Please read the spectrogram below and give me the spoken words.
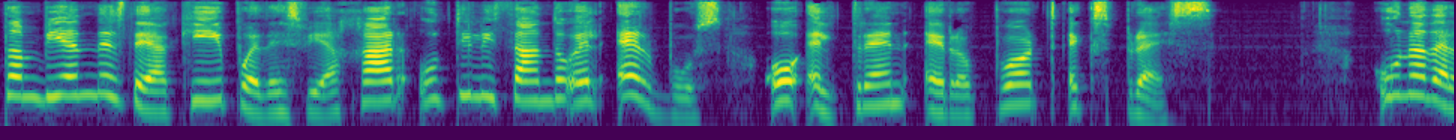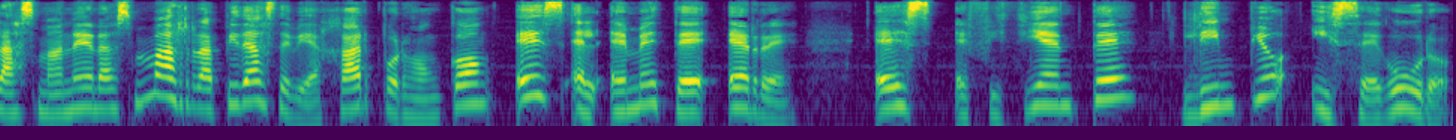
También desde aquí puedes viajar utilizando el Airbus o el tren Aeroport Express. Una de las maneras más rápidas de viajar por Hong Kong es el MTR. Es eficiente, limpio y seguro.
